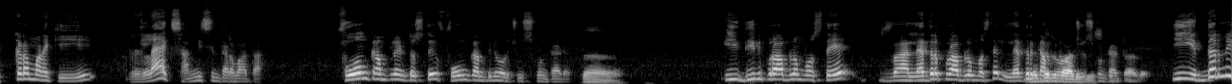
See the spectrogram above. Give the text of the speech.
ఇక్కడ మనకి రిలాక్స్ అమ్మేసిన తర్వాత ఫోమ్ కంప్లైంట్ వస్తే ఫోమ్ కంపెనీ వాడు చూసుకుంటాడు. ఈ దీని ప్రాబ్లం వస్తే లెదర్ ప్రాబ్లం వస్తే లెదర్ కంపెనీ వాడు చూసుకుంటాడు. ఈ ఇద్దరిని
